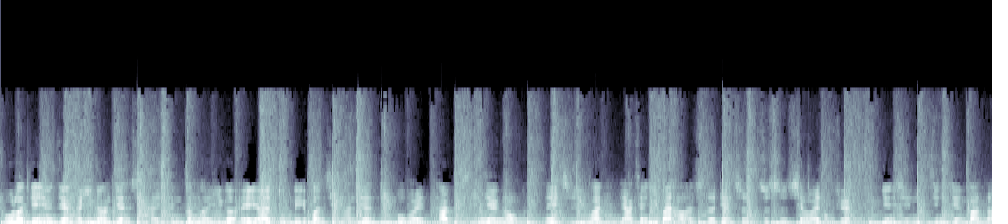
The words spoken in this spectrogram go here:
除了电源键和音量键，还新增了一个 AI 独立唤醒按键，底部为 Type C 接口，内置一块两千一百毫安时的电池，支持小爱同学，运行精简版的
